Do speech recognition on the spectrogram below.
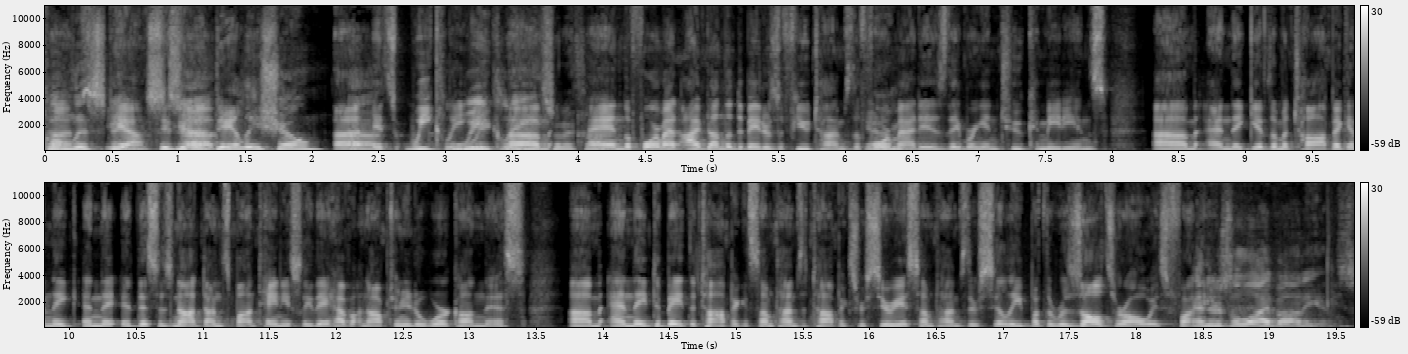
local times. listings. Yeah. Is it a daily show? Uh, it's weekly. Weekly. Um, That's what I thought. And the format, I've done the debaters a few times. The format is they bring in two comedians um, and they give them a topic, and they and they, this is not done spontaneously. They have an opportunity to work on this, um, and they debate the topic. Sometimes the topics are serious, sometimes they're silly, but the results are always funny. and there's a live audience.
